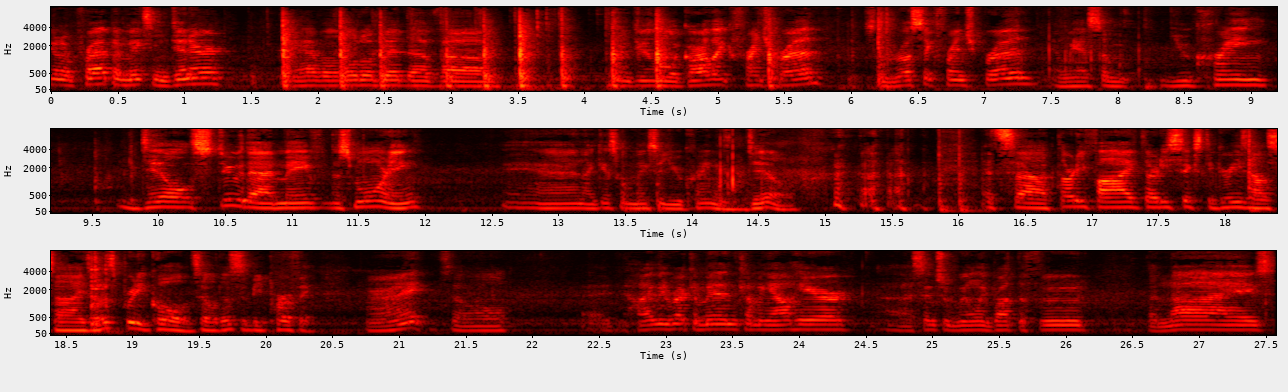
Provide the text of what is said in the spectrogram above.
Gonna prep and make some dinner. We have a little bit of, uh, gonna do a little garlic French bread, some rustic French bread, and we have some Ukraine dill stew that I made this morning. And I guess what makes it Ukraine is dill. It's uh, 35, 36 degrees outside, so it's pretty cold. So this would be perfect. All right, so I highly recommend coming out here. Uh, essentially, we only brought the food, the knives,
